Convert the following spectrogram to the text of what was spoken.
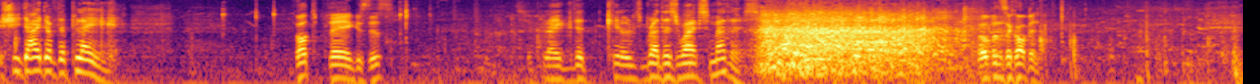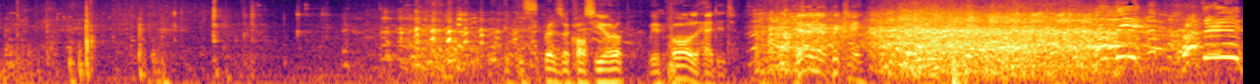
She died of the plague. What plague is this? The plague that kills brothers' wife's mothers. Opens the coffin. If this spreads across Europe, we've all had it. Here, here, quickly. Proceed! Proceed!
